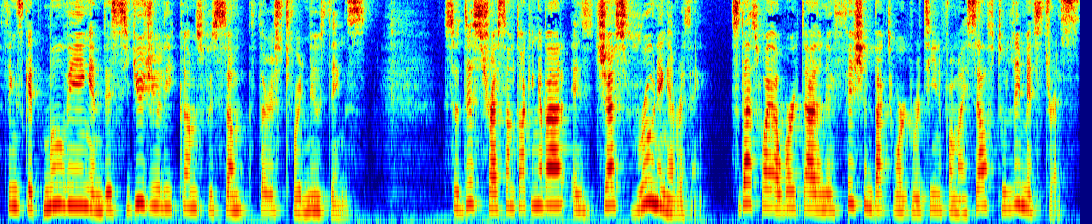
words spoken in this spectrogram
Things get moving, and this usually comes with some thirst for new things. So, this stress I'm talking about is just ruining everything. So, that's why I worked out an efficient back to work routine for myself to limit stress.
